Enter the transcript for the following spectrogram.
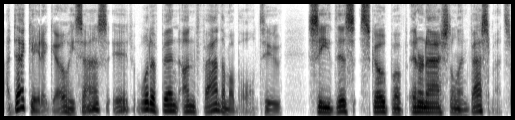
A decade ago, he says, it would have been unfathomable to see this scope of international investments,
